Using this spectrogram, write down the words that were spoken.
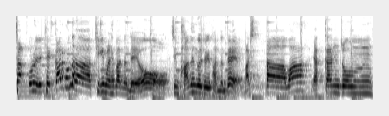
자 오늘 이렇게 까르보나라 튀김을 해봤는데요 지금 반응을 저기 봤는데 맛있다와 약간 좀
